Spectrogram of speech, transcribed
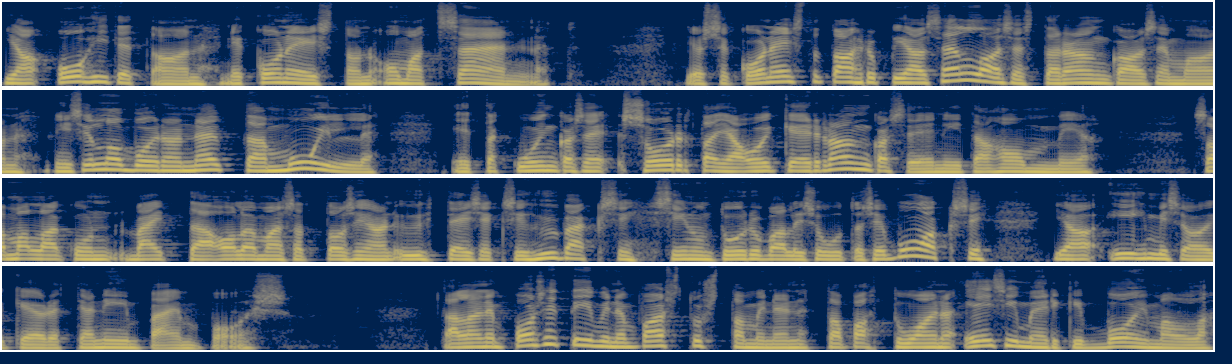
ja ohitetaan ne koneiston omat säännöt. Jos se koneisto tahdupiaa sellaisesta rankaisemaan, niin silloin voidaan näyttää muille, että kuinka se sortaja oikein rankaisee niitä hommia. Samalla kun väittää olevansa tosiaan yhteiseksi hyväksi sinun turvallisuutesi vuoksi ja ihmisoikeudet ja niin päin pois. Tällainen positiivinen vastustaminen tapahtuu aina esimerkin voimalla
